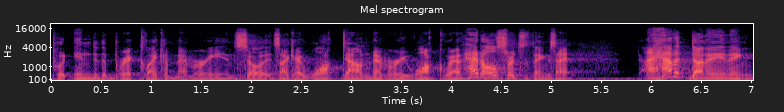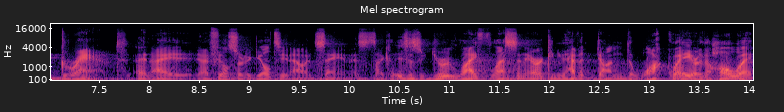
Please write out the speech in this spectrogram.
put into the brick like a memory and so it's like I walk down memory walkway. I've had all sorts of things. I I haven't done anything grand. And I, I feel sort of guilty now in saying this. It's like, is this your life lesson, Eric, and you haven't done the walkway or the hallway?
